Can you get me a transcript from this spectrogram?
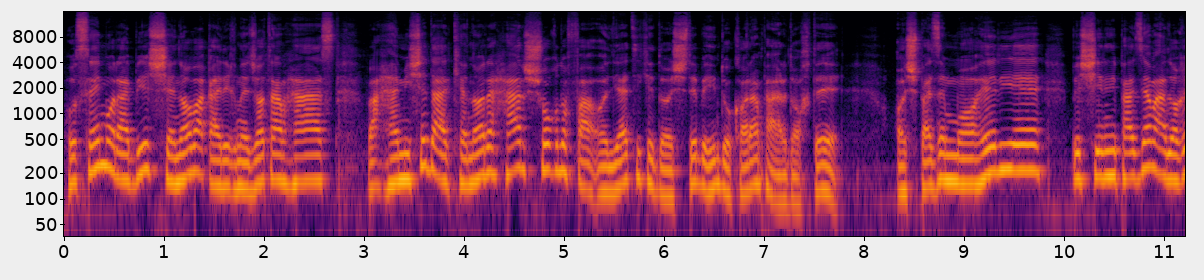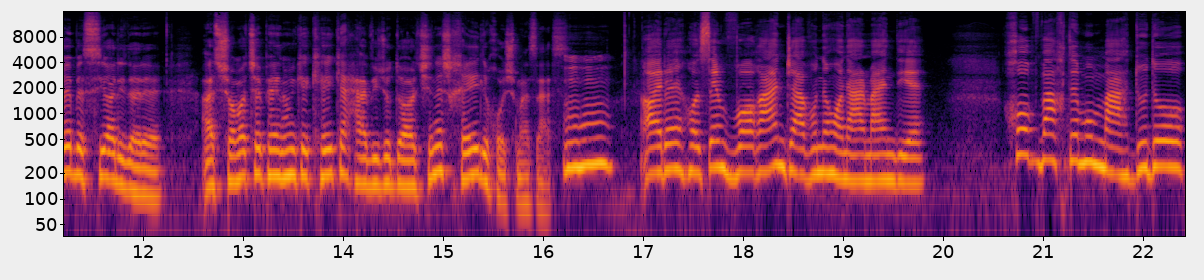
حسین مربی شنا و غریق نجات هم هست و همیشه در کنار هر شغل و فعالیتی که داشته به این دو کارم پرداخته. آشپز ماهریه. به شیرینی پزی هم علاقه بسیاری داره. از شما چه پنهون که کیک هویج و دارچینش خیلی خوشمزه است. آره حسین واقعا جوون هنرمندیه. خب وقتمون محدود و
